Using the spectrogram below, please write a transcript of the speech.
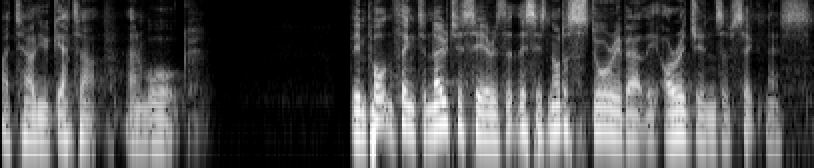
I tell you, get up and walk. The important thing to notice here is that this is not a story about the origins of sickness,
